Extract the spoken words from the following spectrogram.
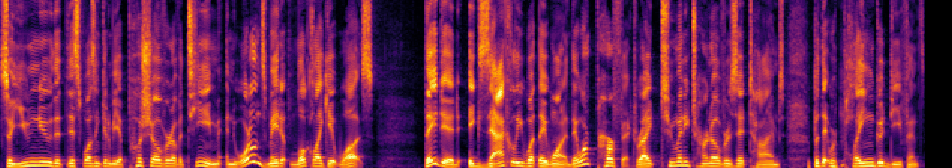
So you knew that this wasn't going to be a pushover of a team, and New Orleans made it look like it was. They did exactly what they wanted. They weren't perfect, right? Too many turnovers at times, but they were playing good defense.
